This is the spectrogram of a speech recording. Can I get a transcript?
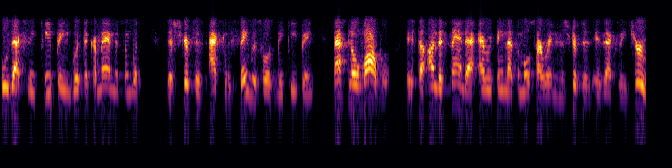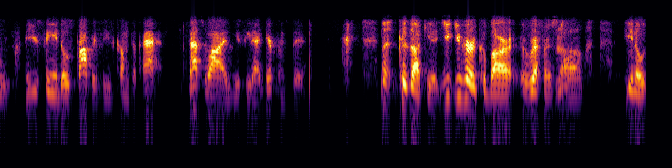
who's actually keeping with the commandments and what the scriptures actually say we're supposed to be keeping, that's no marvel. It's to understand that everything that the Most High written in the scriptures is actually true, and you're seeing those prophecies come to pass. That's why you see that difference there. Now, Kazakia, you, you heard Kabar reference, uh, you know,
